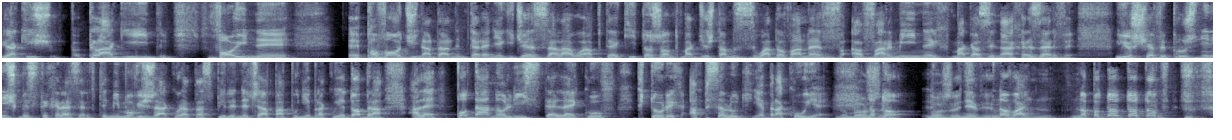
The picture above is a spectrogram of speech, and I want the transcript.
jakiejś plagi, wojny, e, powodzi na danym terenie, gdzie zalały apteki, to rząd ma gdzieś tam zładowane w, w armijnych magazynach rezerwy. Już się wypróżniliśmy z tych rezerw. Ty mi mówisz, że akurat aspiryny czy apapu nie brakuje. Dobra, ale podano listę leków, których absolutnie brakuje. No może, No to, może, nie wiem. no właśnie, no to, to, to, to w, w,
